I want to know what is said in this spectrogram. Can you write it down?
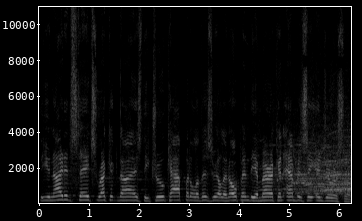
The United States recognized the true capital of Israel and opened the American embassy in Jerusalem.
